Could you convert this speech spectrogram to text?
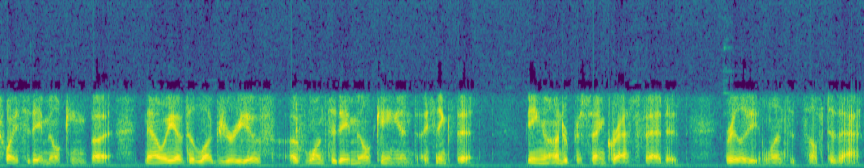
twice a day milking. But now we have the luxury of, of once a day milking, and I think that being 100% grass fed, it really lends itself to that.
